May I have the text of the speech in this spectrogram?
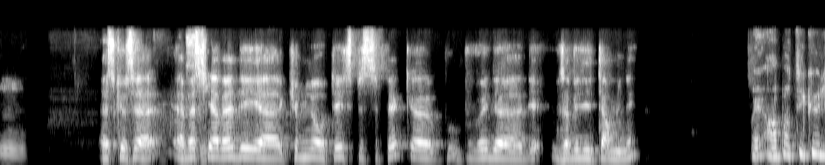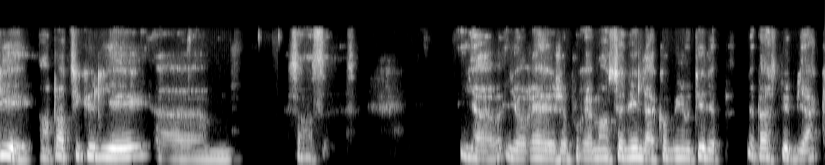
Hmm. Est-ce que ça, est-ce qu'il y avait des euh, communautés spécifiques que vous pouvez de- de- vous avez déterminées? Oui, en particulier, en particulier, euh, il, y aurait, je pourrais mentionner la communauté de, de Passepébiac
